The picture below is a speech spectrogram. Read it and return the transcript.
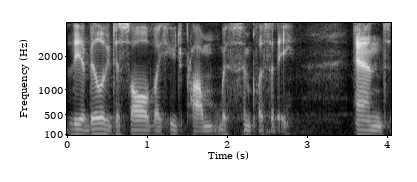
the ability to solve a huge problem with simplicity. And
